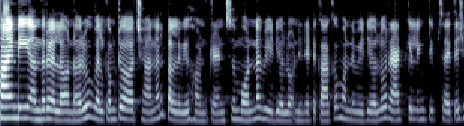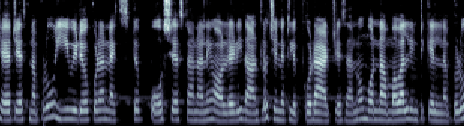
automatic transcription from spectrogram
హాయ్ అండి అందరూ ఎలా ఉన్నారు? Welcome to our channel Pallavi home trends మొన్న వీడియోలో నిన్నటి కాక మొన్న వీడియోలో ర్యాట్ కిల్లింగ్ టిప్స్ అయితే షేర్ చేసినప్పుడు ఈ వీడియో కూడా నెక్స్ట్ పోస్ట్ చేస్తానని ఆల్రెడీ దాంట్లో చిన్న క్లిప్ కూడా యాడ్ చేశాను. మొన్న అమ్మ వాళ్ళ ఇంటికి వెళ్ళినప్పుడు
